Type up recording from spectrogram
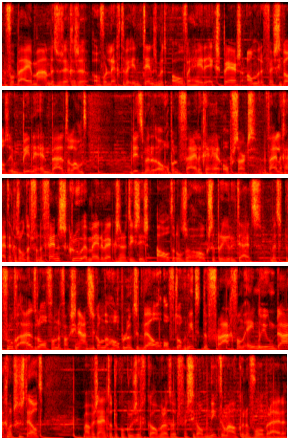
De voorbije maanden, zo zeggen ze, overlegden we intens met overheden, experts, andere festivals in binnen- en buitenland. Dit met het oog op een veilige heropstart. De veiligheid en gezondheid van de fans, crew en medewerkers en artiesten is altijd onze hoogste prioriteit. Met de vroege uitrol van de vaccinaties kwam de hoop, lukt het wel of toch niet? De vraag van 1 miljoen dagelijks gesteld. Maar we zijn tot de conclusie gekomen dat we het festival niet normaal kunnen voorbereiden.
